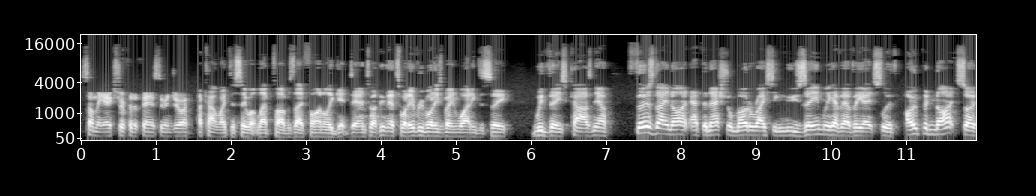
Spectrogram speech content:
something extra for the fans to enjoy. I can't wait to see what lap times they finally get down to. I think that's what everybody's been waiting to see with these cars. Now, Thursday night at the National Motor Racing Museum, we have our V8 Sleuth open night. So,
